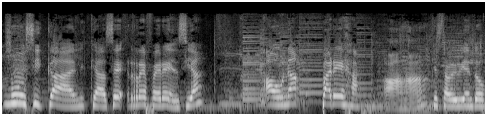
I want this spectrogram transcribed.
musical que hace referencia a una pareja Ajá. que está viviendo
